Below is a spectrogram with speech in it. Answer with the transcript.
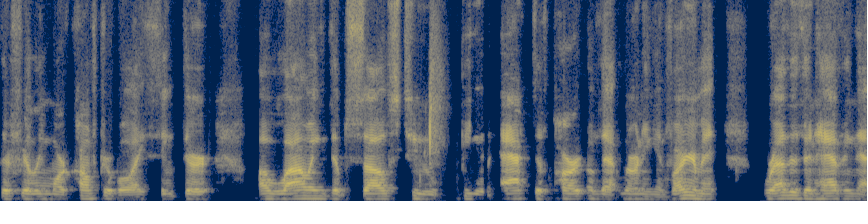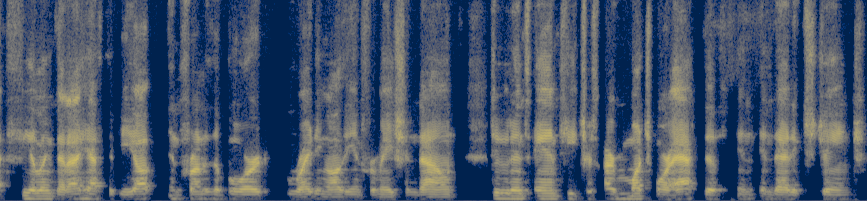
they're feeling more comfortable. I think they're allowing themselves to be an active part of that learning environment rather than having that feeling that I have to be up in front of the board writing all the information down. Students and teachers are much more active in, in that exchange.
